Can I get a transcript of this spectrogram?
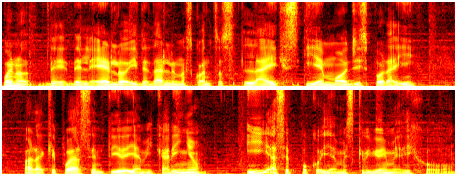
bueno, de, leerlo y de darle unos cuantos likes y emojis por ahí para que pueda sentir ella mi cariño. Y hace poco ella me escribió y me dijo,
